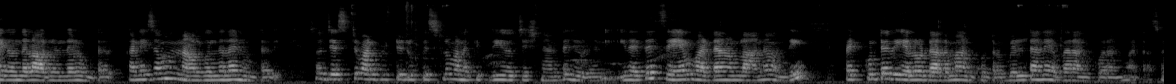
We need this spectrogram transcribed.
ఐదు వందలు ఆరు వందలు ఉంటుంది. కనీసం నాలుగు వందలైనా ఉంటుంది. సో జస్ట్ వన్ ఫిఫ్టీ రూపీస్లో మనకి త్రీ వచ్చేసినాయి అంటే చూడండి. ఇదైతే సేమ్ వడ్డానంలానే ఉంది. పెట్టుకుంటే రియల్ డాలమా అనుకుంటారు. బెల్ట్ అనే ఎవరు అనుకోరు అనమాట సో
